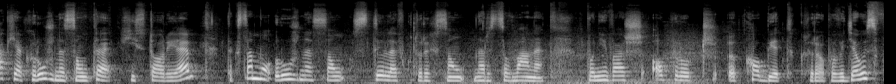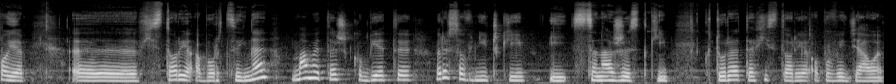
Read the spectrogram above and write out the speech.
tak jak różne są te historie, tak samo różne są style, w których są narysowane, ponieważ oprócz e, kobiet, które opowiedziały swoje e, historie aborcyjne, mamy też kobiety, rysowniczki i scenarzystki, które te historie opowiedziały.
